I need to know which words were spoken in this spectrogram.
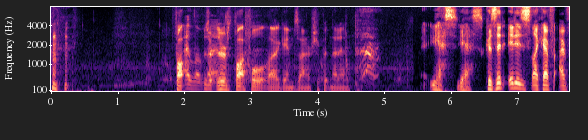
Thought, I love there's, that. There's thoughtful uh, game designers for putting that in. yes, yes, because it, it is like I've I've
